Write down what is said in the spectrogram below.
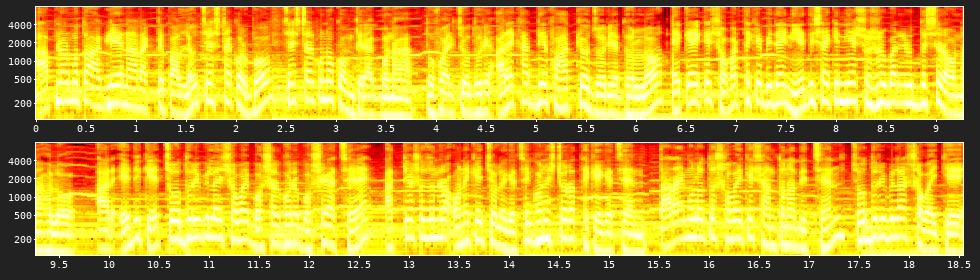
আপনার মতো আগলিয়ে না রাখতে পারলেও চেষ্টা করব। চেষ্টার কোনো কমতি রাখব না। তুফাইল চৌধুরী আরেক হাত দিয়ে ফাহাদকেও জড়িয়ে ধরলো। একে একে সবার থেকে বিদায় নিয়ে দিশাকে নিয়ে শ্বশুর বাড়ির উদ্দেশ্যে রওনা হলো। আর এদিকে চৌধুরী বিলাই সবাই বসার ঘরে বসে আছে। আত্মীয় স্বজনরা অনেকেই চলে গেছে, ঘনিষ্ঠরা থেকে গেছেন। তারাই মূলত সবাইকে সান্ত্বনা দিচ্ছেন চৌধুরী বিলার সবাইকে।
